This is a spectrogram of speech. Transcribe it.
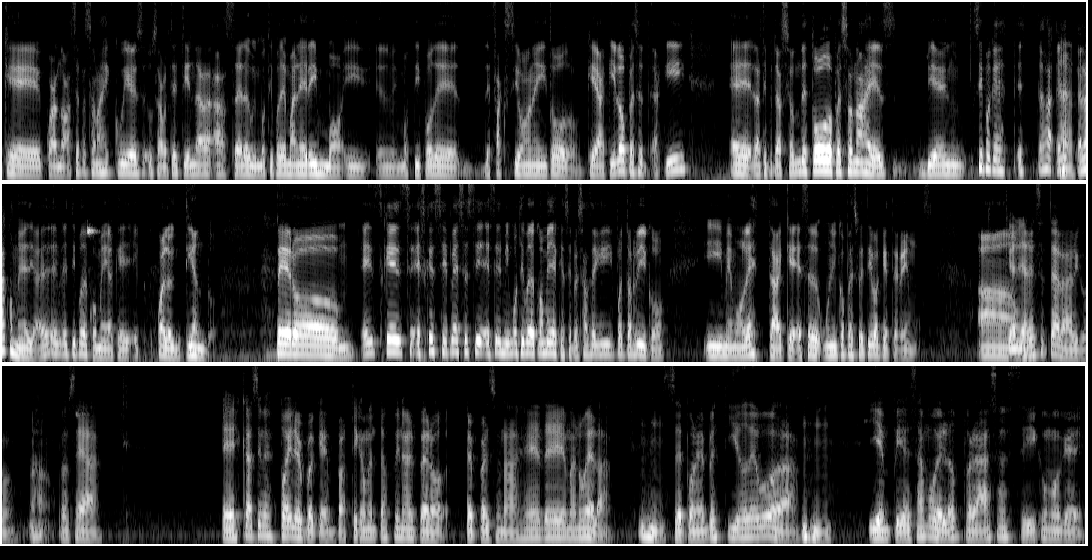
que cuando hace personajes queers usualmente tiende a hacer el mismo tipo de manerismo y el mismo tipo de, de facciones y todo. Que aquí lo aquí eh, la interpretación de todos los personajes es bien... Sí, porque es, es- es la- es la- Ah. la comedia, es es el tipo de comedia que eh, cual lo entiendo. Pero es que, es que siempre es, ese- es el mismo tipo de comedia que siempre se hace aquí en Puerto Rico y me molesta que es el único perspectiva que tenemos. Um, Quería resaltar algo. ajá. O sea, es casi un spoiler porque es prácticamente al final, pero el personaje de Manuela se pone el vestido de boda y empieza a mover los brazos así como que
